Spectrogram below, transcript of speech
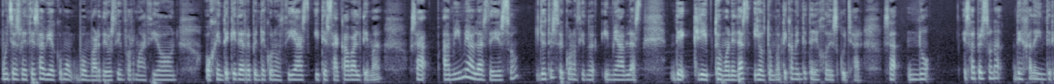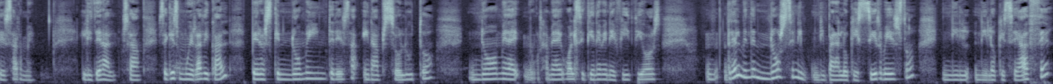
muchas veces había como bombardeos de información o gente que de repente conocías y te sacaba el tema. O sea, a mí me hablas de eso, yo te estoy conociendo y me hablas de criptomonedas y automáticamente te dejo de escuchar. O sea, no, esa persona deja de interesarme. Literal. O sea, sé que es muy radical, pero es que no me interesa en absoluto. No me da, o sea, me da igual si tiene beneficios realmente no sé ni, ni, para lo que sirve esto, ni, ni lo que se hace,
